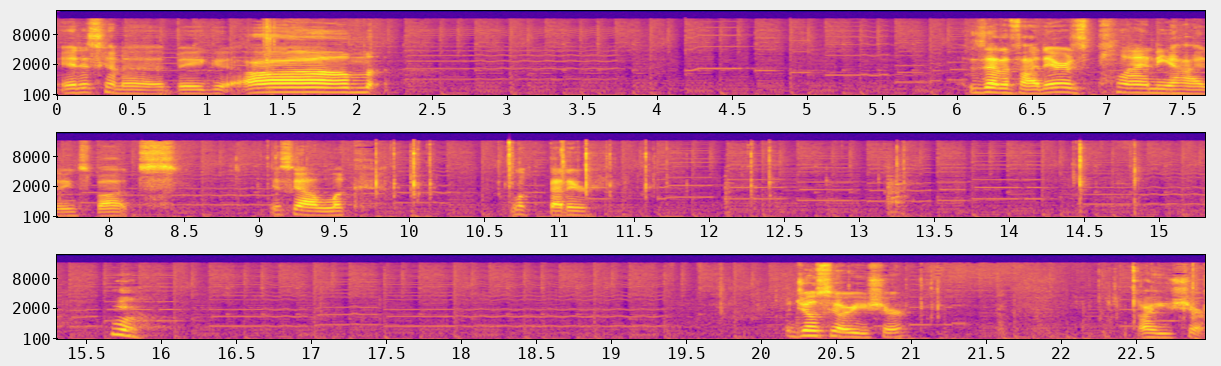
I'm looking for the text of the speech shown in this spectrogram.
It is kind of big. Um, Zenify, there's plenty of hiding spots. You just gotta look, look better. Josie, are you sure? Are you sure?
